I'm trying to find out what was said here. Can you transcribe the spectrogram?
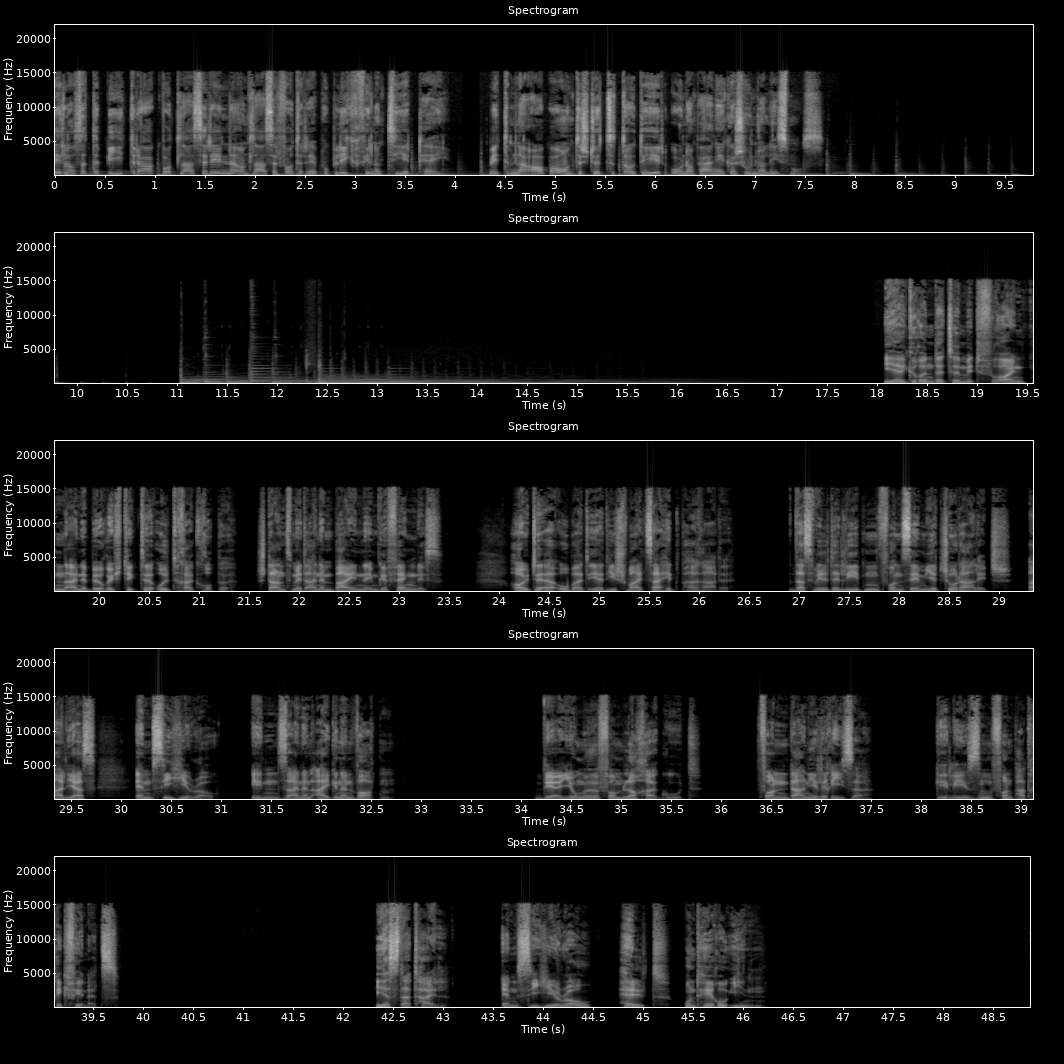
Ihr hört den Beitrag, den die Leserinnen und Leser von der Republik finanziert haben. Mit einem Abo unterstützt auch ihr unabhängigen Journalismus. Er gründete mit Freunden eine berüchtigte Ultragruppe, stand mit einem Bein im Gefängnis. Heute erobert er die Schweizer Hitparade. Das wilde Leben von Semir Coralic, alias MC Hero, in seinen eigenen Worten. Der Junge vom Lochergut von Daniel Rieser, gelesen von Patrick Fenetz. Erster Teil MC Hero, Held und Heroin.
